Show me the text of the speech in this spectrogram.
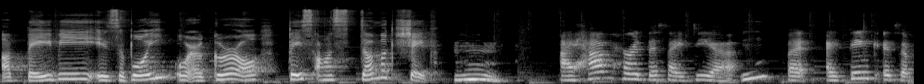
a baby is a boy or a girl based on stomach shape？ I have heard this idea, but I think it's a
